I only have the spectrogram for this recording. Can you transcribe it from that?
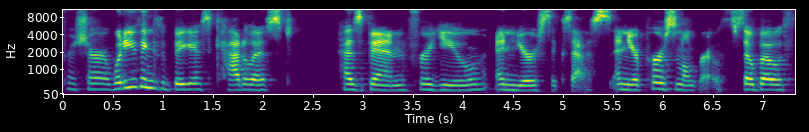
For sure. What do you think is the biggest catalyst has been for you and your success and your personal growth. So, both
